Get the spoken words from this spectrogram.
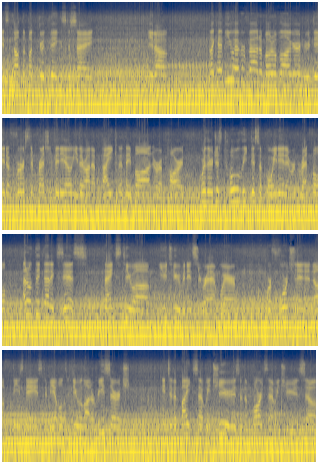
it's nothing but good things to say, you know, like, have you ever found a motovlogger who did a first impression video either on a bike that they bought or a part where they're just totally disappointed and regretful? I don't think that exists thanks to um, YouTube and Instagram where we're fortunate enough these days to be able to do a lot of research into the bikes that we choose and the parts that we choose. So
